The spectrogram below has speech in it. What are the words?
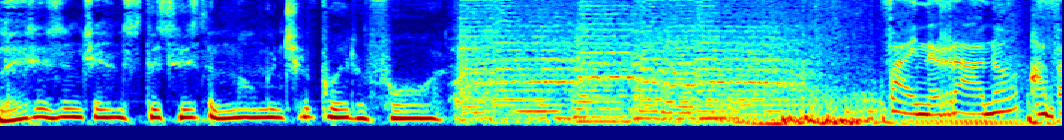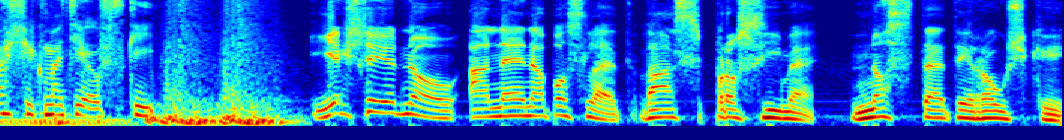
Ladies and gents, this is the moment you've waited for. Fajn ráno a Vašek Matějovský. Ještě jednou a ne naposled vás prosíme, noste ty roušky.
